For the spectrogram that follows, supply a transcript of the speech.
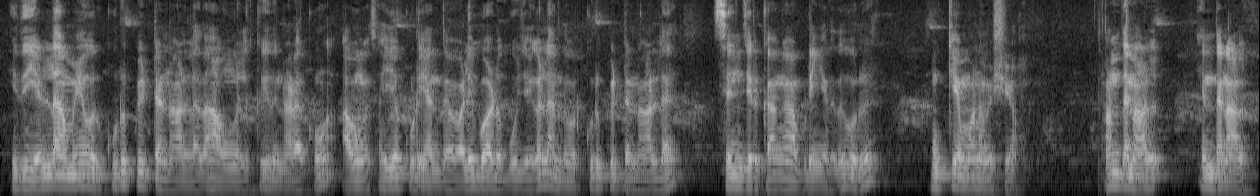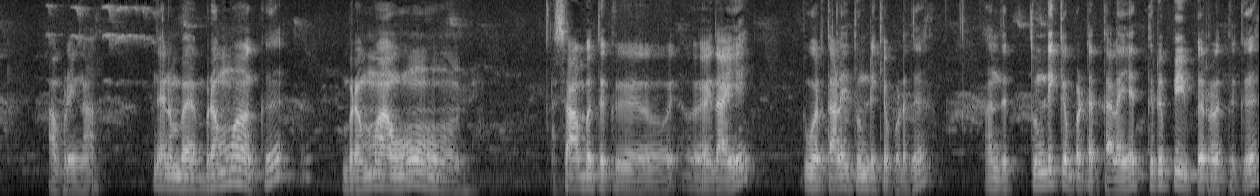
இது எல்லாமே ஒரு குறிப்பிட்ட நாளில் தான் அவங்களுக்கு இது நடக்கும். அவங்க செய்யக்கூடிய அந்த வழிபாடு பூஜைகள் அந்த ஒரு குறிப்பிட்ட நாளில் செஞ்சுருக்காங்க அப்படிங்கிறது ஒரு முக்கியமான விஷயம். அந்த நாள் எந்த நாள் அப்படின்னா இந்த நம்ம பிரம்மாவுக்கு பிரம்மாவும் சாபத்துக்கு இதாகி ஒரு தலை துண்டிக்கப்படுது. அந்த துண்டிக்கப்பட்ட தலையை திருப்பி பெறுறதுக்கு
